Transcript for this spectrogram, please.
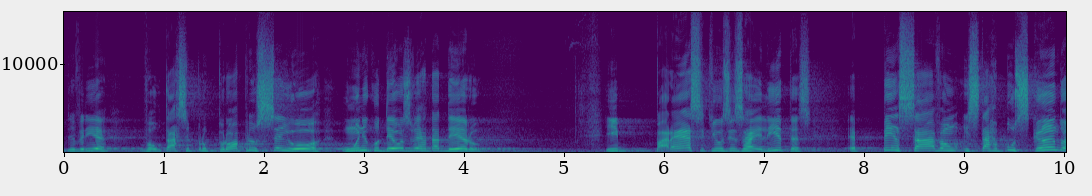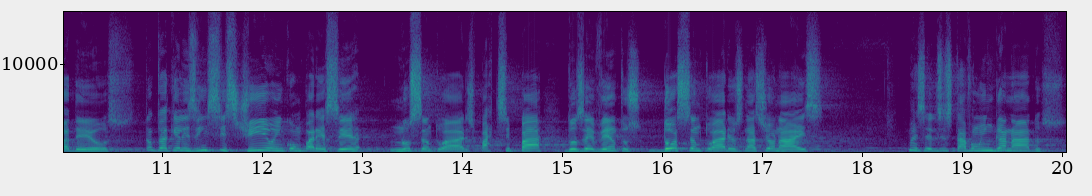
deveria voltar-se para o próprio Senhor, o único Deus verdadeiro. E parece que os israelitas é, pensavam estar buscando a Deus, tanto é que eles insistiam em comparecer nos santuários, participar dos eventos dos santuários nacionais, mas eles estavam enganados.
